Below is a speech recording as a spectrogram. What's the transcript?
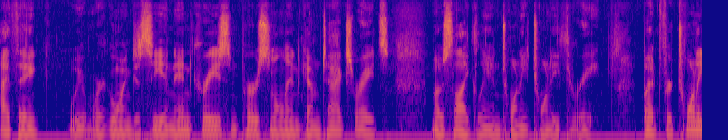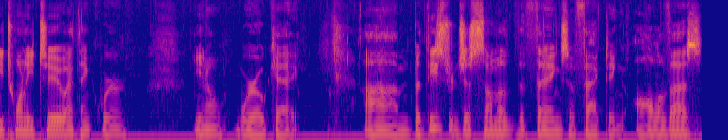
I think we're going to see an increase in personal income tax rates, most likely in 2023. But for 2022, I think we're, you know, we're okay. Um, but these are just some of the things affecting all of us,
